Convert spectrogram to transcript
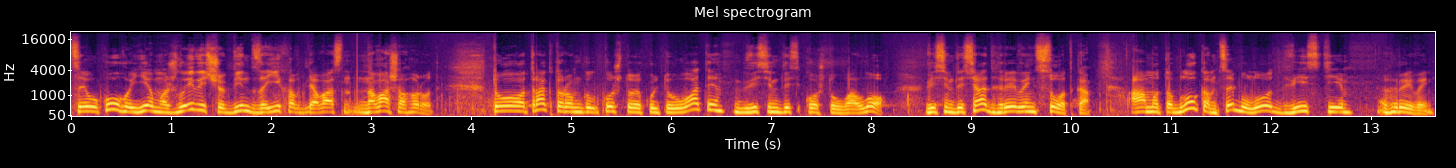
це у кого є можливість, щоб він заїхав для вас на ваш огород. То трактором коштує культивувати 80, коштувало 80 гривень сотка. А мотоблоком це було 200 гривень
